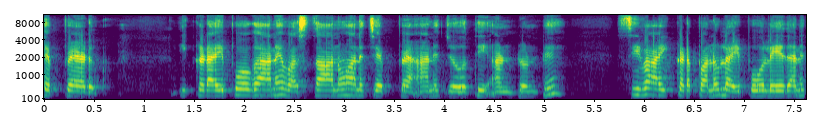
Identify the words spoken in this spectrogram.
చెప్పాడు. ఇక్కడ అయిపోగానే వస్తాను అని చెప్పా అని జ్యోతి అంటుంటే శివ ఇక్కడ పనులు అయిపోలేదని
